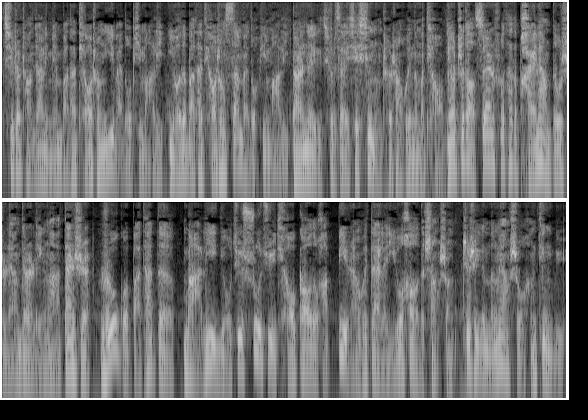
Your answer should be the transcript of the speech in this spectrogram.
汽车厂家里面把它调成一百多匹马力，有的把它调成三百多匹马力。当然那个就是在一些性能车上会那么调。你要知道，虽然说它的排量都是2.0啊，但是如果把它的马力扭矩数据调高的话，必然会带来油耗的上升，这是一个能量守恒定律。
